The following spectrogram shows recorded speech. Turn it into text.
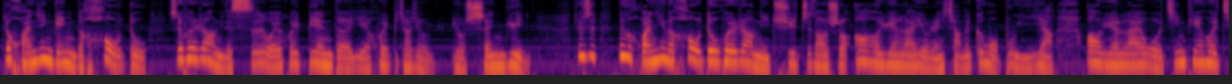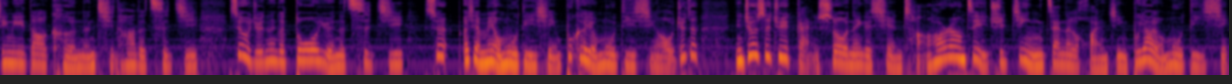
就环境给你的厚度，是会让你的思维会变得也会比较有有深韵。就是那个环境的厚度会让你去知道说，哦，原来有人想的跟我不一样，哦，原来我今天会经历到可能其他的刺激，所以我觉得那个多元的刺激，虽然而且没有目的性，不可有目的性哦。我觉得你就是去感受那个现场，然后让自己去经营在那个环境，不要有目的性，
